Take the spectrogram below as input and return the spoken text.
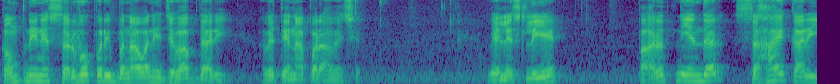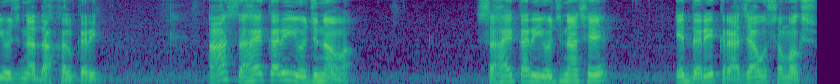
કંપનીને સર્વોપરી બનાવવાની જવાબદારી હવે તેના પર આવે છે. વેલેસ્લીએ ભારતની અંદર સહાયકારી યોજના દાખલ કરી. આ સહાયકારી યોજનામાં સહાયકારી યોજના છે એ દરેક રાજાઓ સમક્ષ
